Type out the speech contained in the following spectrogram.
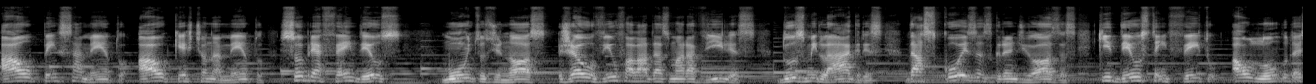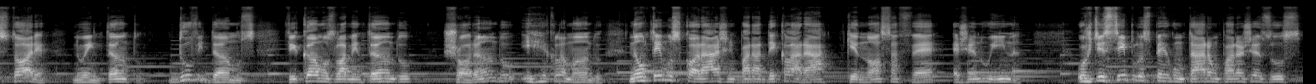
ao pensamento, ao questionamento sobre a fé em Deus Muitos de nós já ouviu falar das maravilhas, dos milagres, das coisas grandiosas que Deus tem feito ao longo da história. No entanto, duvidamos, ficamos lamentando, chorando e reclamando. Não temos coragem para declarar que nossa fé é genuína. Os discípulos perguntaram para Jesus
